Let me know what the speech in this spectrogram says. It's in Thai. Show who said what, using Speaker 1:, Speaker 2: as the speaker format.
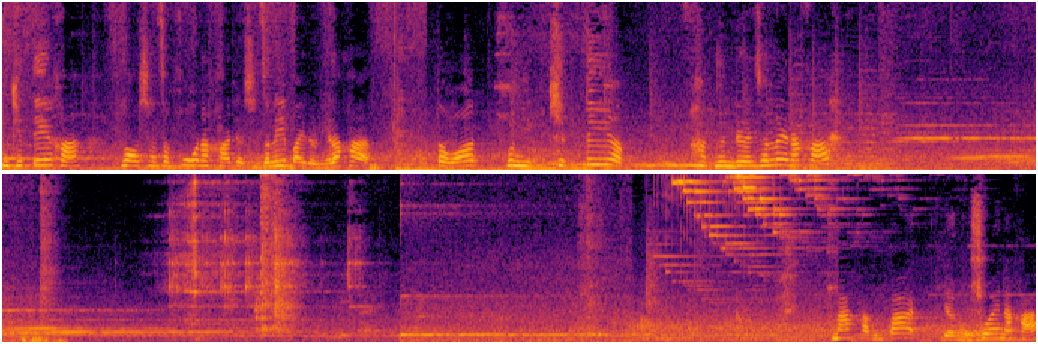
Speaker 1: คุณคิตตี้คะรอฉันสักครู่นะคะ เดี๋ยวฉันจะรีบไปเดี๋ยวนี้ละค่ะ แต่ว่าคุณคิตตี้แบบหักเงินเดือนฉันเลยนะคะ มาค่ะคุณป้า เดี๋ยวหนูช่วยนะคะ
